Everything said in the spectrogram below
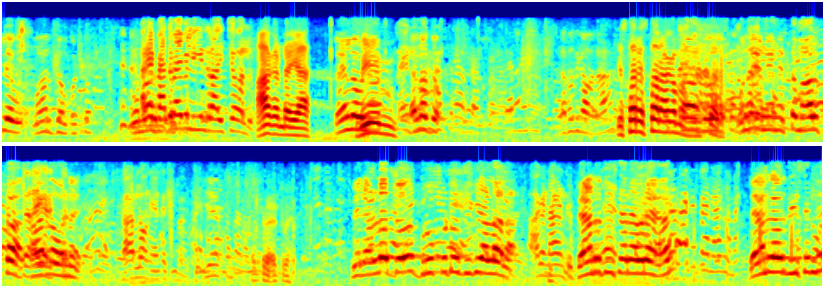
లేవు మారుద్దాం పట్టుకో. పెద్ద మారుస్తా. బైబిల్ ఈయన రా ఇచ్చేవాళ్ళు. ఆగండి అయ్యా. లైన్లో మీ- ఉన్నా. వెళ్ళొద్దు. పెద్దది కావాలా ఇస్తారు ఇస్తారు ఆగమ్మా ఇస్తారు ఉన్నాయి నేను ఇస్తే మారుస్తా. ఉన్నాయి. మీరు వెళ్ళొద్దు గ్రూప్ టూ దిగి వెళ్ళాలా? బ్యానర్ తీశారు ఎవరే? బ్యానర్ ఎవరు తీసింది?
